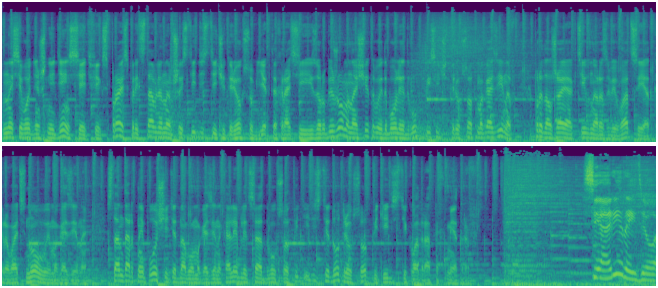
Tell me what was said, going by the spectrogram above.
На сегодняшний день сеть Fix Price представлена в 64 субъектах России и за рубежом и насчитывает более 2300 магазинов, продолжая активно развиваться и открывать новые магазины. Стандартная площадь одного магазина колеблется от 250 до 350 квадратных метров. Сиари Радио.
